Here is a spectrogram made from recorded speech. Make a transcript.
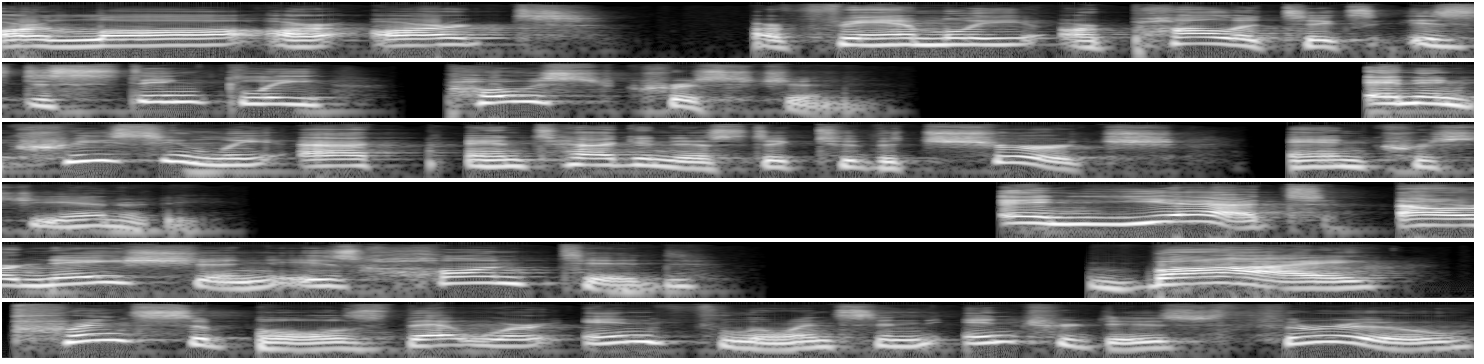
our law, our art, our family, our politics is distinctly post Christian and increasingly antagonistic to the church and Christianity. And yet, our nation is haunted by principles that were influenced and introduced through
